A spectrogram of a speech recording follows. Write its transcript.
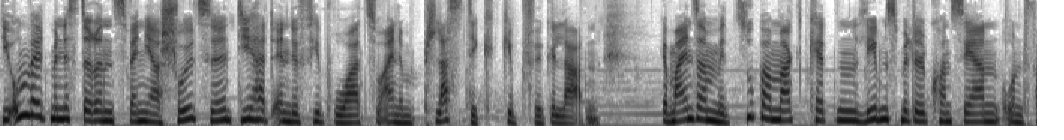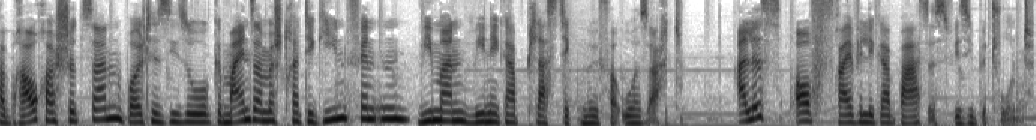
Die Umweltministerin Svenja Schulze, die hat Ende Februar zu einem Plastikgipfel geladen. Gemeinsam mit Supermarktketten, Lebensmittelkonzernen und Verbraucherschützern wollte sie so gemeinsame Strategien finden, wie man weniger Plastikmüll verursacht. Alles auf freiwilliger Basis, wie sie betont.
